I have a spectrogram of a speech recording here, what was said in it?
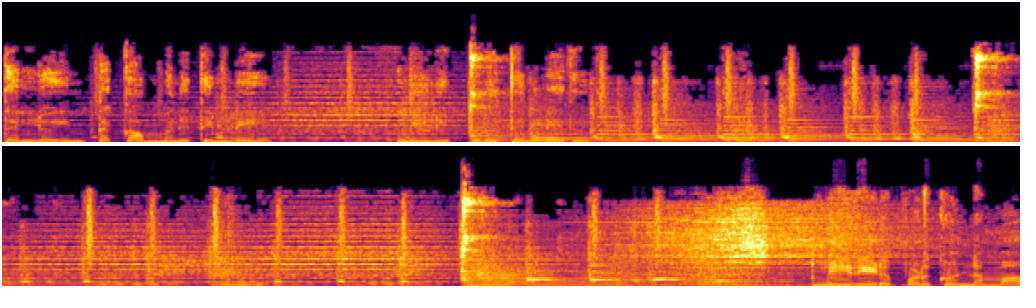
జీవితంలో ఇంత కమ్మని తిండి నేనెప్పుడూ తినలేదు. మీరీడ పడుకోండమ్మా.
